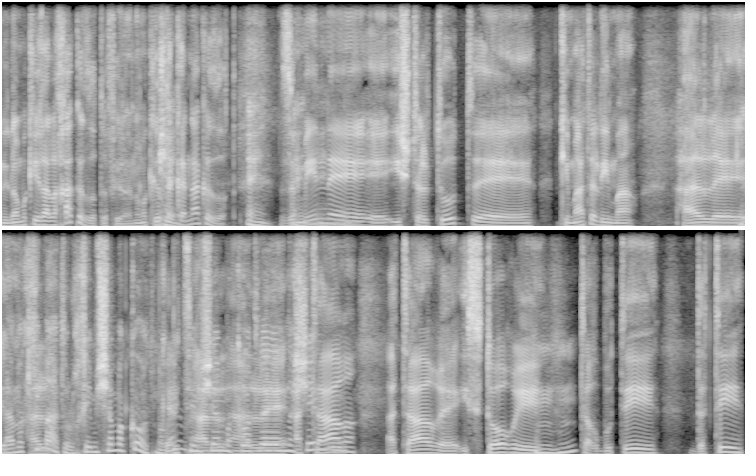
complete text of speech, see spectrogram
אני לא מכיר הלכה כזאת אפילו, אני לא מכיר כן. תקנה כזאת. אין, זה אין, מין אין, אה, אין. אה, השתלטות אה, כמעט אלימה על... אה, למה על- כמעט? הולכים שם מכות, כן, מרביצים על- שם מכות אה, לנשים. אתר, אתר אה, היסטורי, מהמם. תרבותי, דתי,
